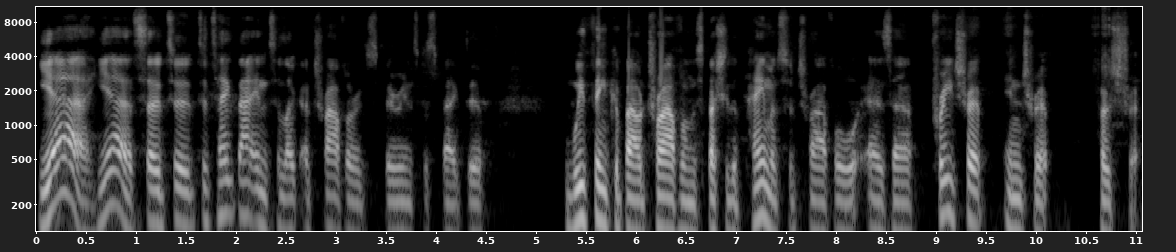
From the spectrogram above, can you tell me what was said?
Yeah, yeah. So to to take that into like a traveler experience perspective, we think about travel and especially the payments of travel as a pre-trip, in-trip, post-trip.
